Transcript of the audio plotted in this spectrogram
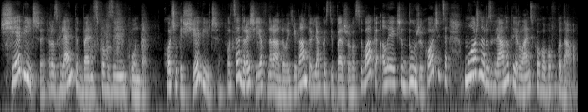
Ще більше розгляньте бернського зенінкунда. Хочете ще більше? Оце, до речі, я б не радила гіганта в якості першого собаки, але якщо дуже хочеться, можна розглянути ірландського вовкодава.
